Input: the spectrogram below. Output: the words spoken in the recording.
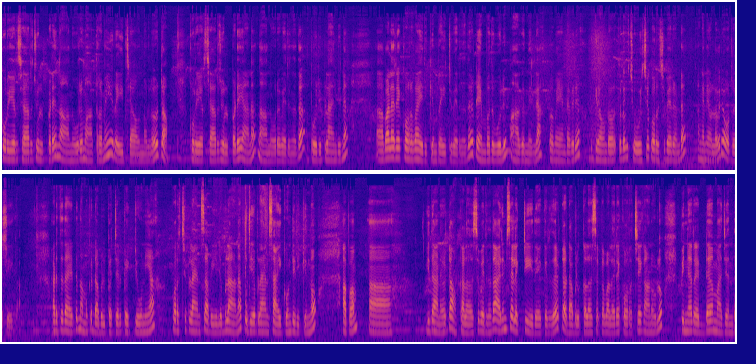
കൊറിയർ ചാർജ് ഉൾപ്പെടെ നാനൂറ് മാത്രമേ റേറ്റ് ആവുന്നുള്ളൂ കേട്ടോ. കൊറിയർ ചാർജ് ഉൾപ്പെടെയാണ് നാനൂറ് വരുന്നത്. അപ്പോൾ ഒരു പ്ലാന്റിന് വളരെ കുറവായിരിക്കും റേറ്റ് വരുന്നത്. കേട്ടോ എൺപത് പോലും ആകുന്നില്ല. അപ്പോൾ വേണ്ടവർ ഗ്രൗണ്ട് ഓർക്കിഡ് ചോദിച്ച കുറച്ച് പേരുണ്ട്. അങ്ങനെയുള്ളവർ ഓർഡർ ചെയ്യുക. അടുത്തതായിട്ട് നമുക്ക് ഡബിൾ പെറ്റൽ പെക്ടൂണിയ കുറച്ച് പ്ലാൻസ് അവൈലബിൾ ആണ്. പുതിയ പ്ലാന്റ്സ് ആയിക്കൊണ്ടിരിക്കുന്നു. അപ്പം ഇതാണ് കേട്ടോ കളേഴ്സ് വരുന്നത്. ആരും സെലക്ട് ചെയ്തേക്കരുത് കേട്ടോ. ഡബിൾ കളേഴ്സൊക്കെ വളരെ കുറച്ചേ കാണുള്ളൂ. പിന്നെ red magenta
